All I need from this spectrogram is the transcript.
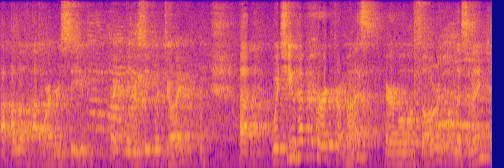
I love that word receive, right? They receive with joy, uh, which you have heard from us, parable of sower, listening.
